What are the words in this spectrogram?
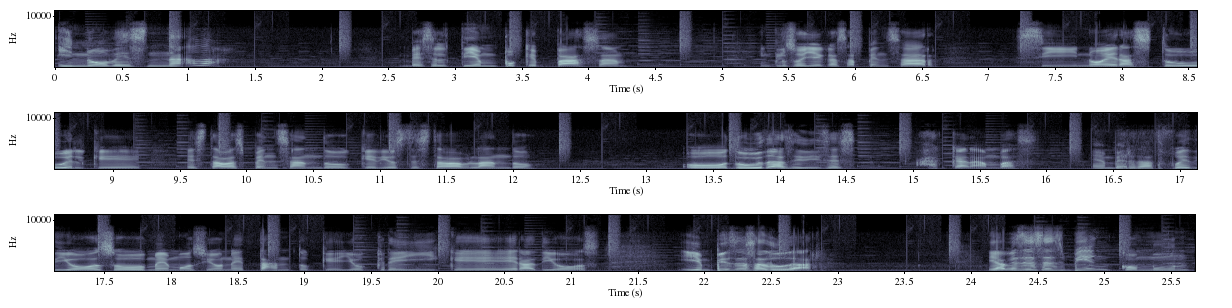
y no ves nada. Ves el tiempo que pasa, incluso llegas a pensar si no eras tú el que estabas pensando que Dios te estaba hablando, o dudas y dices, ah carambas, en verdad fue Dios o me emocioné tanto que yo creí que era Dios y empiezas a dudar. Y a veces es bien común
